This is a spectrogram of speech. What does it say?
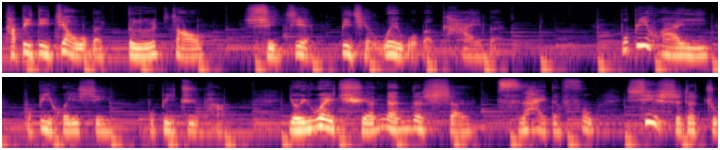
他必定叫我们得着寻见，并且为我们开门。不必怀疑，不必灰心，不必惧怕，有一位全能的神、慈爱的父、信实的主。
